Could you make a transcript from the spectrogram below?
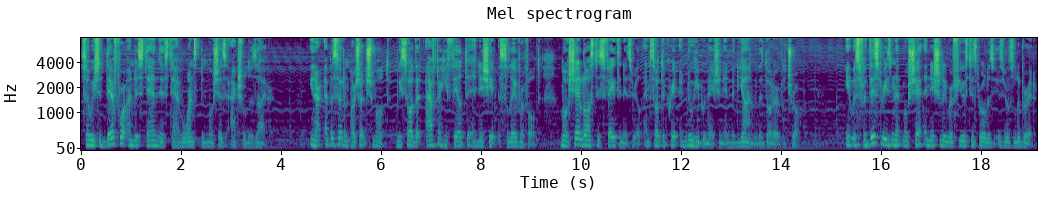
So we should therefore understand this to have once been Moshe's actual desire. In our episode on Parshat Shmot, we saw that after he failed to initiate a slave revolt, Moshe lost his faith in Israel and sought to create a new Hebrew nation in Midian with the daughter of Yitro. It was for this reason that Moshe initially refused his role as Israel's liberator,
